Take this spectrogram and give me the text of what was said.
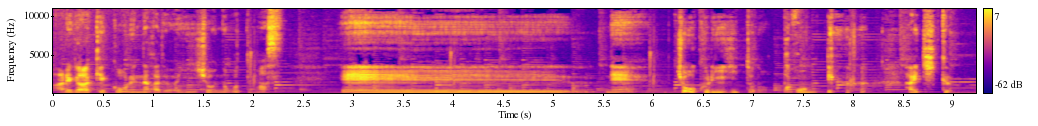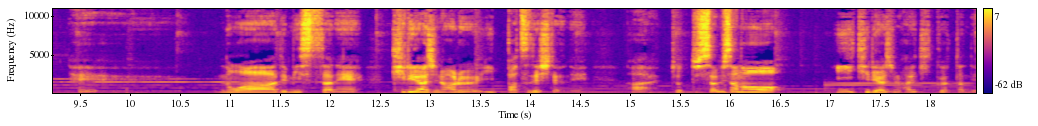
あれが結構俺の中では印象に残ってます。えー、ね超クリーンヒットのパコンっていう ハイキック、えー、ノアで見せたね。切れ味のある一発でしたよね。はい。ちょっと久々のいい切れ味のハイキックだったんで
